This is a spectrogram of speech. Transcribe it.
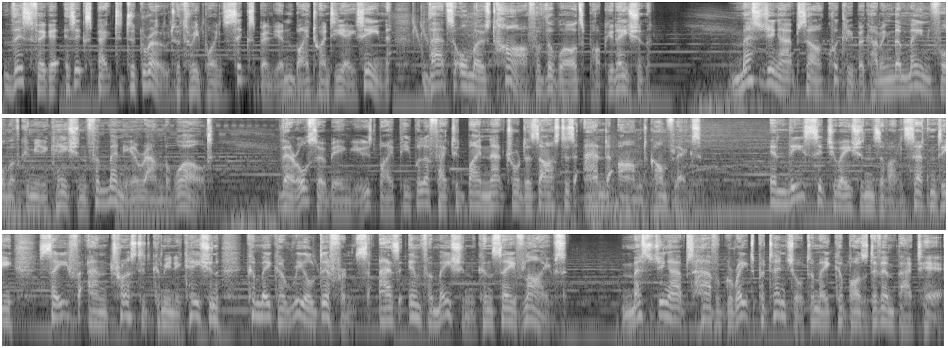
This figure is expected to grow to 3.6 billion by 2018. That's almost half of the world's population. Messaging apps are quickly becoming the main form of communication for many around the world. They're also being used by people affected by natural disasters and armed conflicts. In these situations of uncertainty, safe and trusted communication can make a real difference as information can save lives. Messaging apps have great potential to make a positive impact here.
